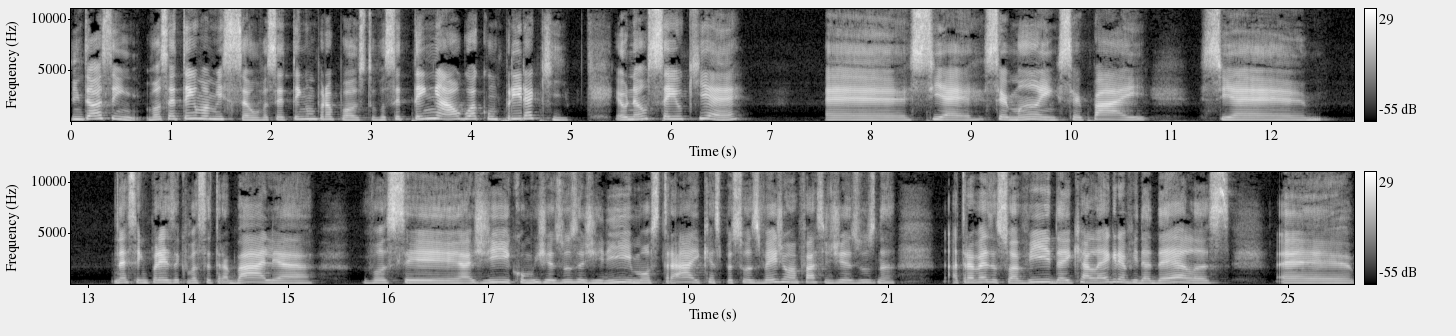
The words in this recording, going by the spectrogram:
Então, assim, você tem uma missão, você tem um propósito, você tem algo a cumprir aqui. Eu não sei o que é, é se é ser mãe, ser pai, se é nessa empresa que você trabalha, você agir como Jesus agiria, mostrar e que as pessoas vejam a face de Jesus na, através da sua vida e que alegre a vida delas. É,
